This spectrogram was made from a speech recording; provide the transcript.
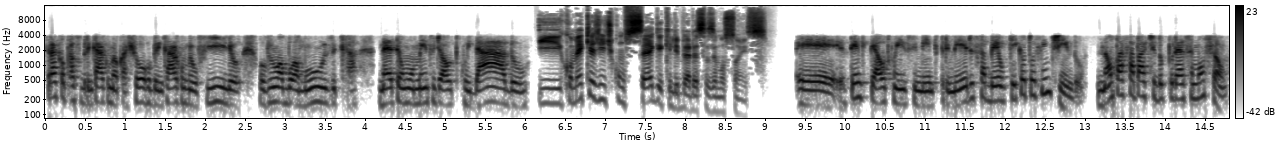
Será que eu posso brincar com meu cachorro, brincar com meu filho, ouvir uma boa música, né, ter um momento de autocuidado? E como é que a gente consegue equilibrar essas emoções? É, eu tenho que ter autoconhecimento primeiro e saber o que, que eu estou sentindo. Não passar batido por essa emoção.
